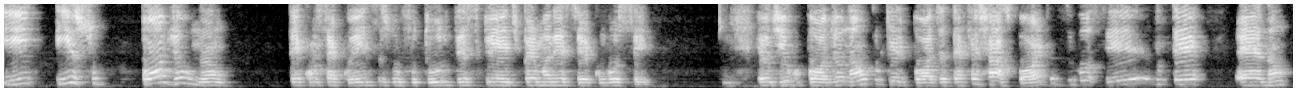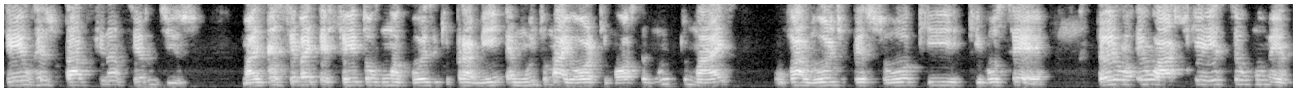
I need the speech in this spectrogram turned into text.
E isso pode ou não ter consequências no futuro desse cliente permanecer com você. Eu digo pode ou não, porque ele pode até fechar as portas e você não ter é, não ter o resultado financeiro disso. Mas você vai ter feito alguma coisa que, para mim, é muito maior, que mostra muito mais o valor de pessoa que, que você é. Então, eu, eu acho que esse é o momento.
